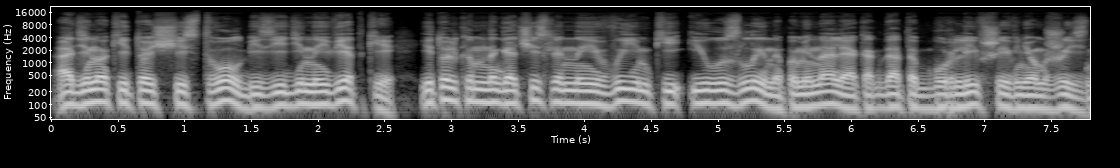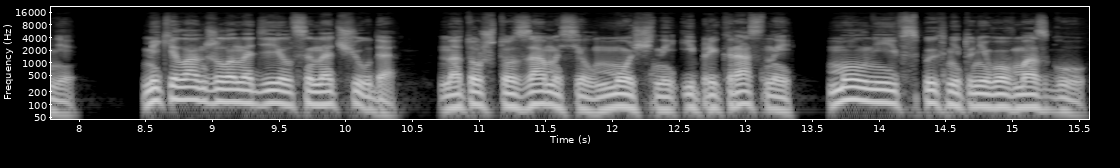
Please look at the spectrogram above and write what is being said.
Одинокий тощий ствол без единой ветки, и только многочисленные выемки и узлы напоминали о когда-то бурлившей в нем жизни. Микеланджело надеялся на чудо, на то, что замысел мощный и прекрасный молнией вспыхнет у него в мозгу,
